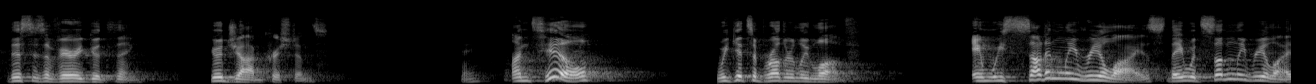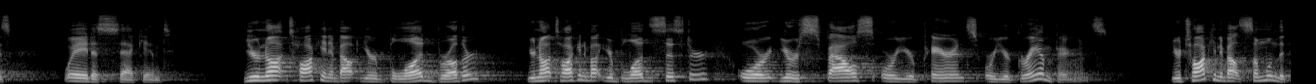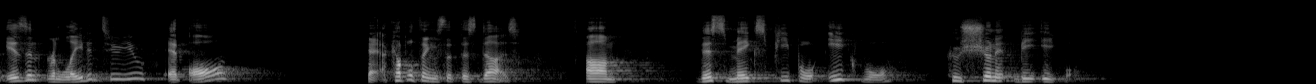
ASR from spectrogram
this is a very good thing. Good job, Christians. Okay? Until we get to brotherly love. And we suddenly realize, they would suddenly realize, wait a second. You're not talking about your blood brother. You're not talking about your blood sister or your spouse or your parents or your grandparents. You're talking about someone that isn't related to you at all. Okay, a couple things that this does. Um, this makes people equal who shouldn't be equal.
